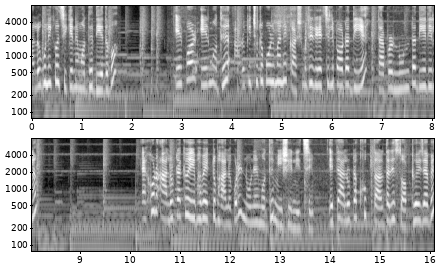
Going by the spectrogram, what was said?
আলুগুলিকেও চিকেনের মধ্যে দিয়ে দেবো। এরপর এর মধ্যে আরও কিছুটা পরিমাণে কাশ্মীরি রেড চিলি পাউডার দিয়ে তারপর নুনটা দিয়ে দিলাম। এখন আলুটাকেও এইভাবে একটু ভালো করে নুনের মধ্যে মিশিয়ে নিচ্ছি। এতে আলুটা খুব তাড়াতাড়ি সফট হয়ে যাবে।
